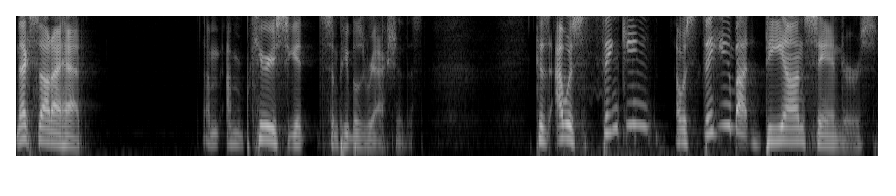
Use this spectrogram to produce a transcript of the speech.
Next thought I had. I'm I'm curious to get some people's reaction to this because I was thinking I was thinking about Deion Sanders,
